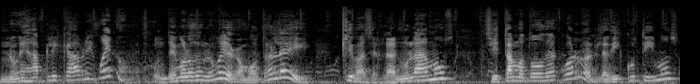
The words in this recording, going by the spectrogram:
no es aplicable, bueno, juntémonos de nuevo y hagamos otra ley. ¿Qué va a hacer? ¿La anulamos? Si estamos todos de acuerdo, la discutimos,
